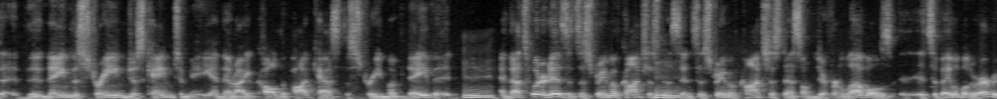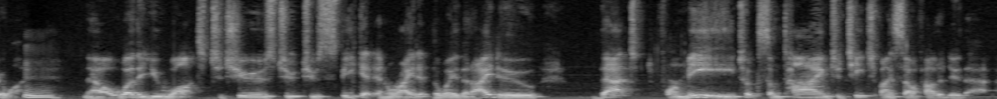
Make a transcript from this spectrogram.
the, the name the stream just came to me and then i called the podcast the stream of david hmm. and that's what it is. It's a stream of consciousness hmm. and it's a stream of consciousness on different levels. It's available to everyone. Now whether you want to choose to to speak it and write it the way that i do that for me took some time to teach myself how to do that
